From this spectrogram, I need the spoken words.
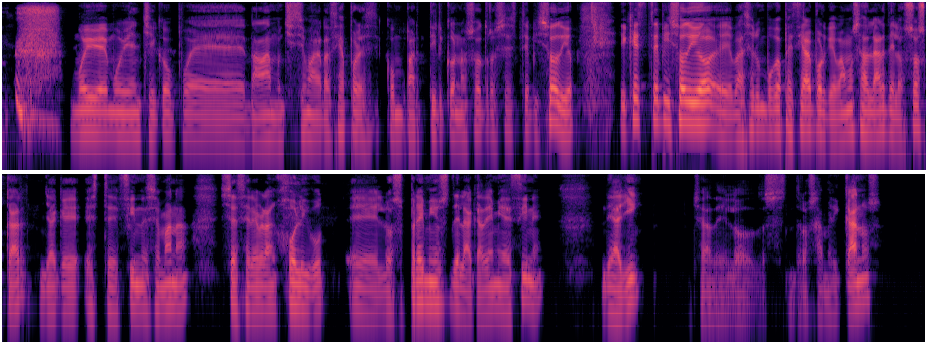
Muy bien, muy bien, chicos. Pues nada, muchísimas gracias por compartir con nosotros este episodio. Y que este episodio eh, va a ser un poco especial porque vamos a hablar de los Oscars, ya que este fin de semana se celebra en Hollywood eh, los premios de la Academia de Cine de allí, o sea, de los, de los americanos.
